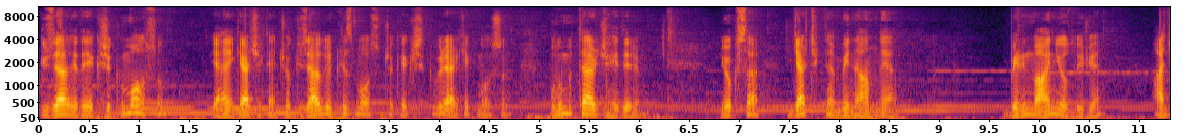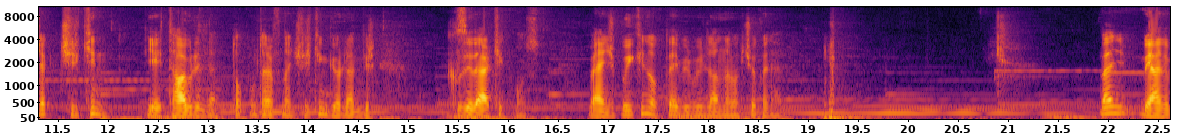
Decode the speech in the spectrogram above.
güzel ya da yakışıklı mı olsun? Yani gerçekten çok güzel bir kız mı olsun, çok yakışıklı bir erkek mi olsun? Bunu mu tercih ederim? Yoksa gerçekten beni anlayan, benimle aynı yolda yürüyen, ancak çirkin diye tabir edilen, toplum tarafından çirkin görülen bir kız ya da erkek mi olsun? Bence bu iki noktayı birbiriyle anlamak çok önemli. Ben yani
